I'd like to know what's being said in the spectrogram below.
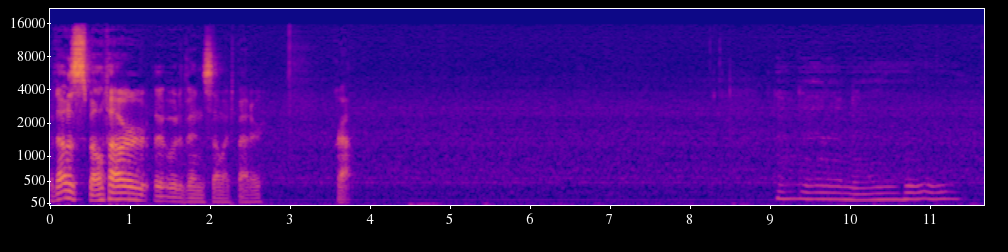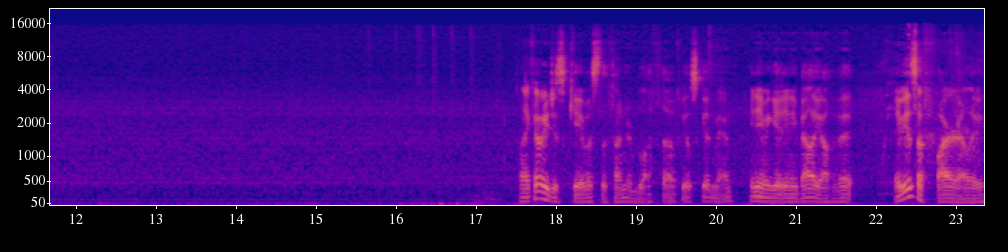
If that was spell power, it would have been so much better. Crap. Like how he just gave us the Thunder Bluff, though. Feels good, man. He didn't even get any value off of it. Maybe it's a Fire Ellie.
